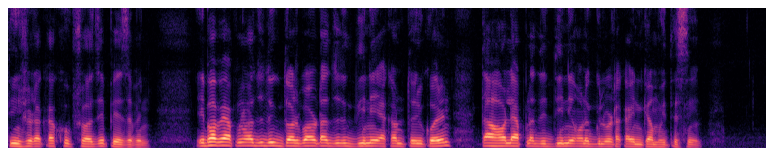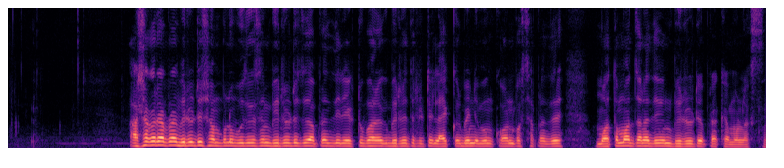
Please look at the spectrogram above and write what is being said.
তিনশো টাকা খুব সহজে পেয়ে যাবেন। এভাবে আপনারা যদি দশ বারোটা যদি দিনে অ্যাকাউন্ট তৈরি করেন, তাহলে আপনাদের দিনে অনেকগুলো টাকা ইনকাম হইতেছে। আশা করি আপনারা ভিডিওটি সম্পূর্ণ বুঝে গেছেন। ভিডিওটি যদি আপনাদের একটু ভালো ভিডিওতে একটি লাইক করবেন এবং কমেন্ট বক্সে আপনাদের মতামত জানা দেবেন। ভিডিওটি আপনার কেমন লাগছে?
